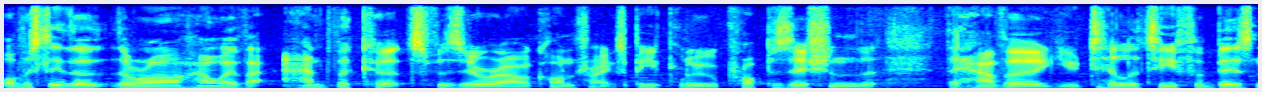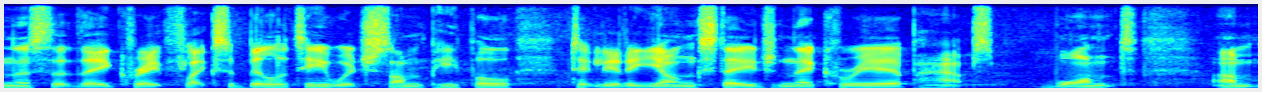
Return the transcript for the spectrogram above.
Obviously, there are, however, advocates for zero hour contracts, people who proposition that they have a utility for business, that they create flexibility, which some people, particularly at a young stage in their career, perhaps want. Um,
